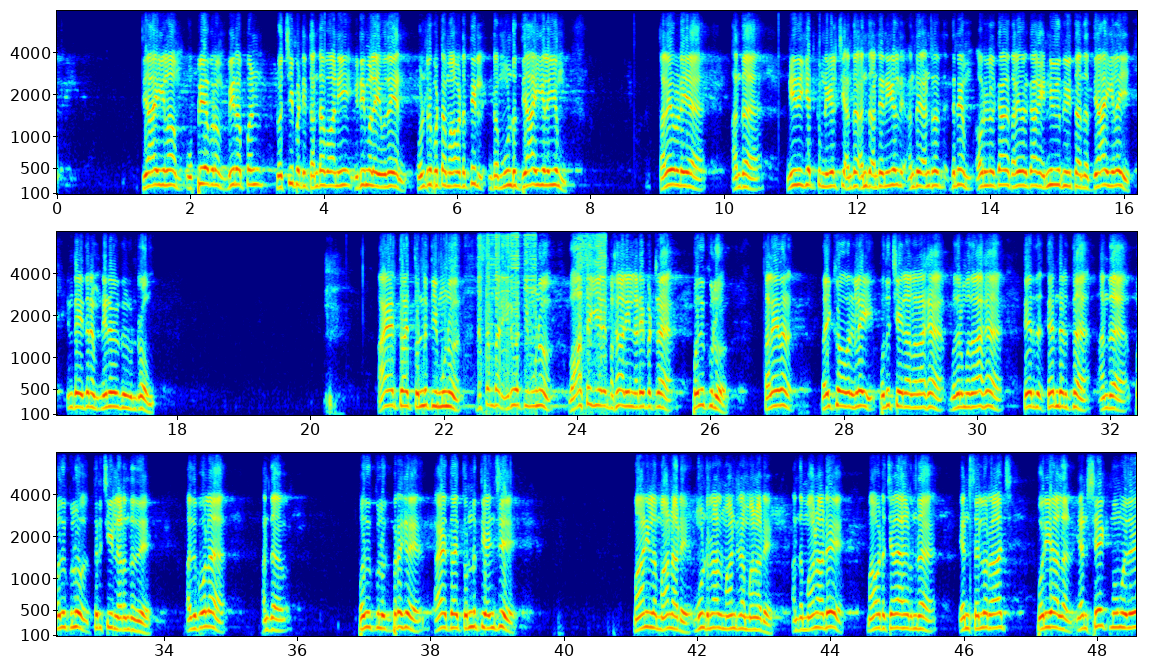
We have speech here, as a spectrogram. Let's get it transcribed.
தியாகிலாம் உப்ளியபுரம் வீரப்பன் நொச்சிப்பட்டி தண்டபாணி இடிமலை உதயன் ஒன்றுபட்ட மாவட்டத்தில் இந்த மூன்று தியாகிகளையும் தலைவருடைய அந்த நீதி கேட்கும் நிகழ்ச்சி அந்த அந்த அந்த நிகழ்ச்சி அந்த அன்ற தினம் அவர்களுக்காக தலைவருக்காக இன்னுயிர் வைத்த அந்த தியாகிகளை இன்றைய தினம் நினைவு ஆயிரத்தி தொள்ளாயிரத்தி தொண்ணூத்தி மூணு டிசம்பர் இருபத்தி மூணு வாசகி மகாலில் நடைபெற்ற பொதுக்குழு தலைவர் வைகோ அவர்களை பொதுச் செயலாளராக முதல் முதலாக தேர்ந்து தேர்ந்தெடுத்த அந்த பொதுக்குழு திருச்சியில் நடந்தது. அதுபோல அந்த பொதுக்குழுக்கு பிறகு ஆயிரத்தி தொள்ளாயிரத்தி தொண்ணூத்தி அஞ்சு மாநில மாநாடு மூன்று நாள் மாநில மாநாடு. அந்த மாநாடு மாவட்ட செயலாளராக இருந்த என் செல்வராஜ் பொறியாளர் என் ஷேக் முகமது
